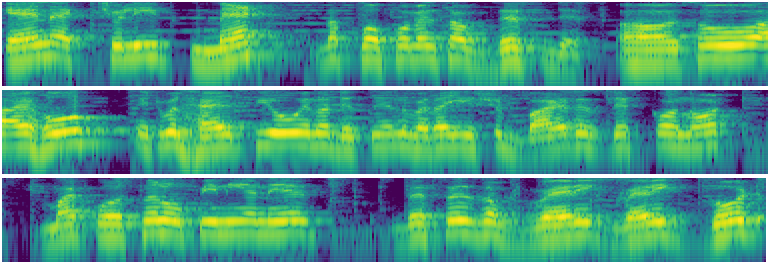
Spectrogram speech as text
can actually max the performance of this disk. Uh, so i hope it will help you in a decision whether you should buy this disk or not. My personal opinion is this is a very very good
